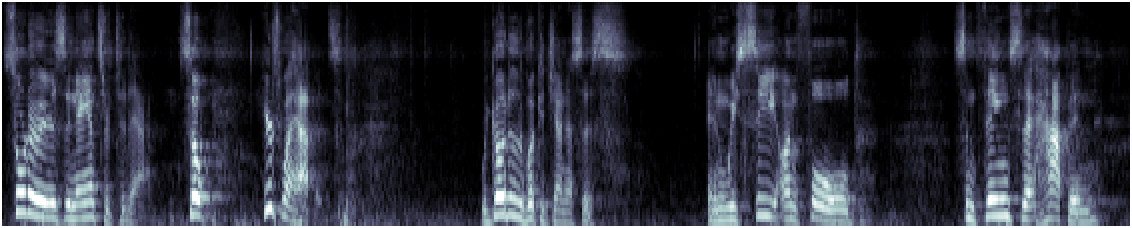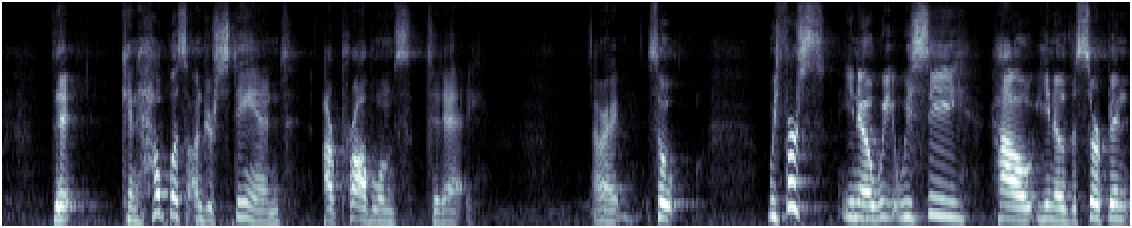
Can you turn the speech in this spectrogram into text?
sort of is an answer to that. So here's what happens we go to the book of Genesis and we see unfold some things that happen that can help us understand our problems today. All right, so we first, you know, we, we see how, you know, the serpent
